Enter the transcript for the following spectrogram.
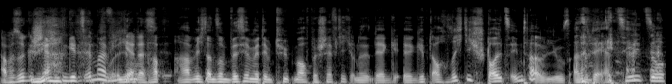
Aber so Geschichten gibt's immer wieder. Ich habe hab mich dann so ein bisschen mit dem Typen auch beschäftigt und der äh, gibt auch richtig stolz Interviews. Also der erzählt so,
